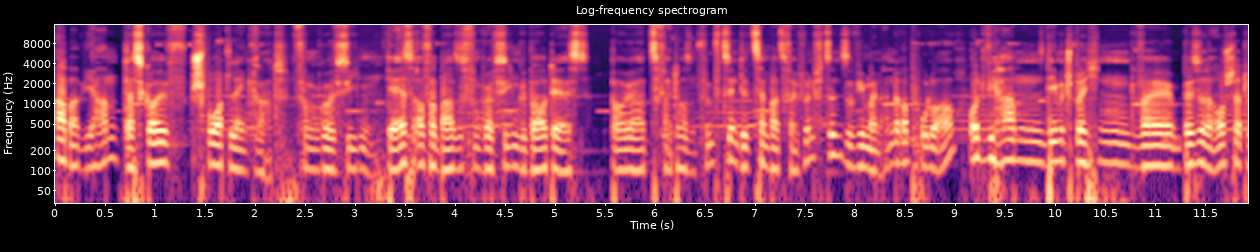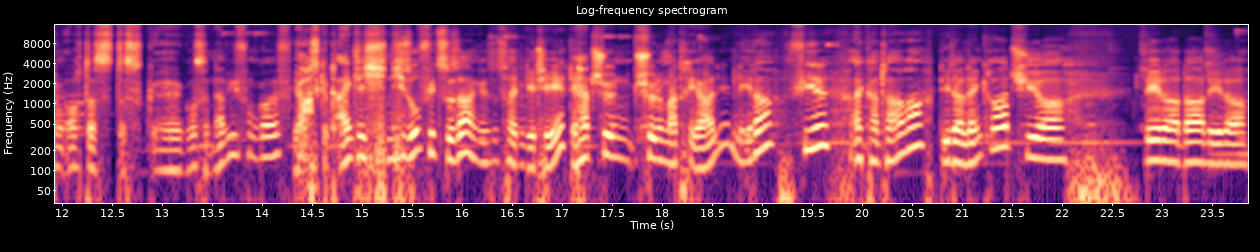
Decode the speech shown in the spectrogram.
Aber wir haben das Golf Sportlenkrad vom Golf 7. Der ist auf der Basis vom Golf 7 gebaut, der ist Baujahr 2015, Dezember 2015, so wie mein anderer Polo auch. Und wir haben dementsprechend, weil bessere Ausstattung, auch das, das äh, große Navi vom Golf. Ja, es gibt eigentlich nicht so viel zu sagen. Es ist halt ein GT. Der hat schön, schöne Materialien, Leder, viel, Alcantara, Leder Lenkrad, hier Leder, da Leder,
